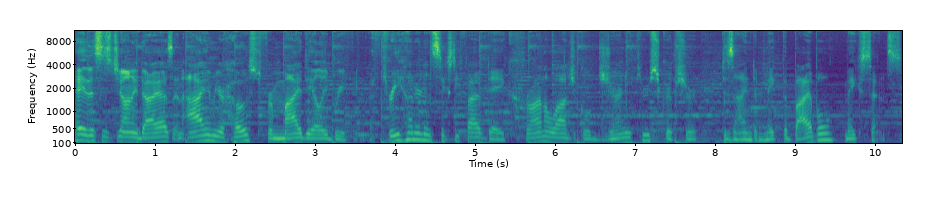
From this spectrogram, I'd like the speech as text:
Hey, this is Jonny Diaz, and I am your host for My Daily Briefing, a 365 day chronological journey through Scripture designed to make the Bible make sense.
